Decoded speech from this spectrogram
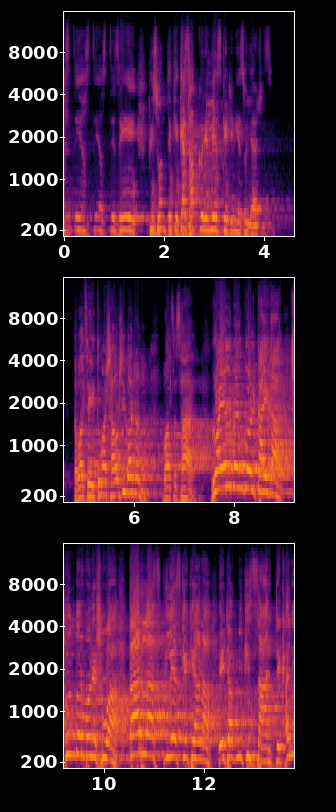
আস্তে আস্তে আস্তে যে পিছন থেকে গ্যাসাত করে লেজ কেটে নিয়ে চলে আসেছি। তা বলছে, এই তোমার সাহসী ঘটনা? বলছে, স্যার রয়্যাল বেঙ্গল টাইগার সুন্দরবনে শুয়া, তার লাশ লেজ কেটে আনা, এটা আপনি কি চারটেখানি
